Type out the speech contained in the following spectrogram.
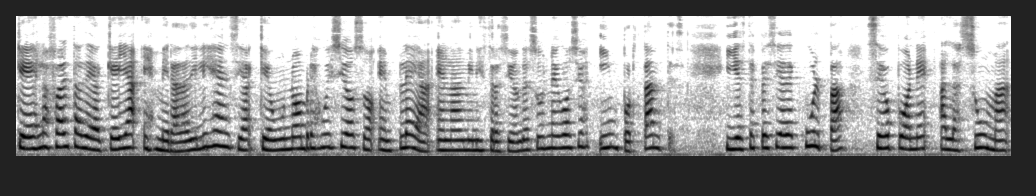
que es la falta de aquella esmerada diligencia que un hombre juicioso emplea en la administración de sus negocios importantes y esta especie de culpa se opone a la suma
